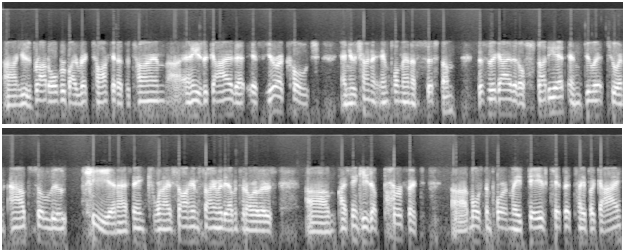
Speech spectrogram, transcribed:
Uh, he was brought over by Rick Tocchet at the time, uh, and he's a guy that if you're a coach and you're trying to implement a system, this is a guy that'll study it and do it to an absolute T. And I think when I saw him sign with the Edmonton Oilers, um, I think he's a perfect uh, most importantly, Dave Tippett type of guy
